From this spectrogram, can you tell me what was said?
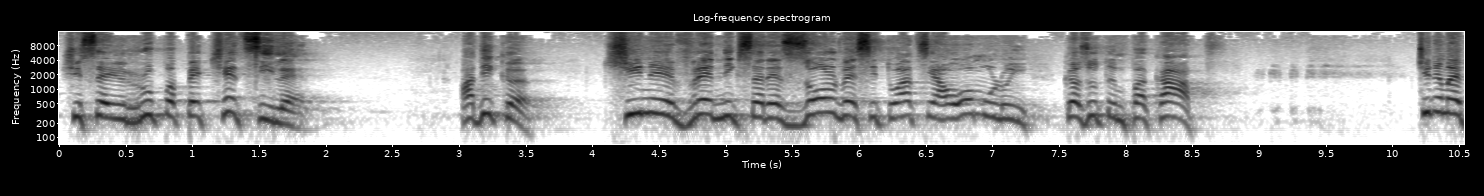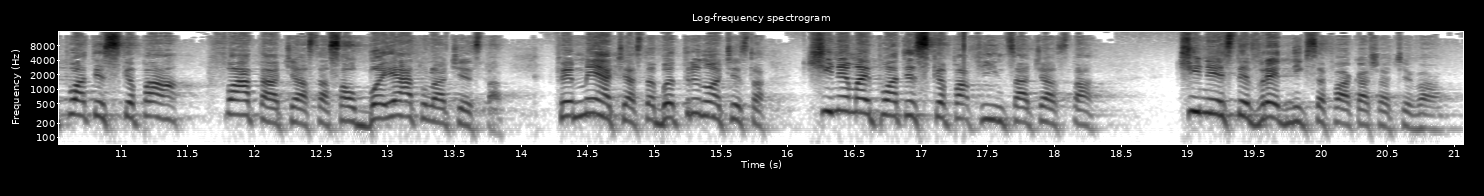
și să-i rupă pecețile? Adică, cine e vrednic să rezolve situația omului căzut în păcat? Cine mai poate scăpa fata aceasta sau băiatul acesta, femeia aceasta, bătrânul acesta? Cine mai poate scăpa ființa aceasta? Cine este vrednic să facă așa ceva?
